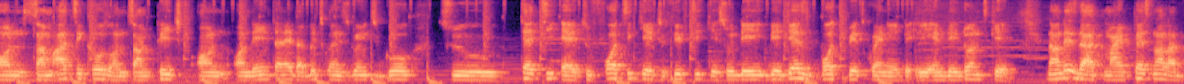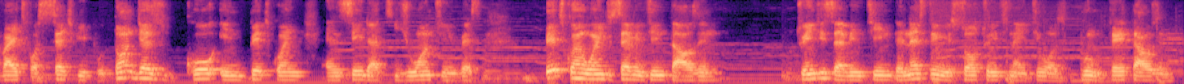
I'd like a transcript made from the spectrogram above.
on some articles on some page on on the internet that bitcoin is going to go to 30 uh, to 40k to 50k so they they just bought bitcoin and they, and they don't care. Now this is that my personal advice for such people. Don't just go in bitcoin and say that you want to invest. Bitcoin went to 17000 2017 the next thing we saw 2019 was boom 3000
